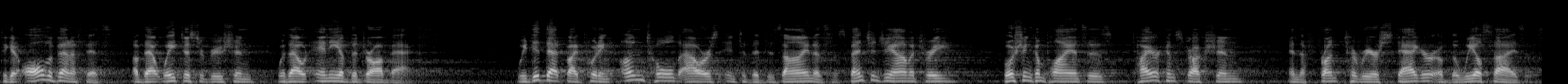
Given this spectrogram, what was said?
to get all the benefits of that weight distribution without any of the drawbacks. We did that by putting untold hours into the design of suspension geometry, bushing compliances, tire construction, and the front to rear stagger of the wheel sizes.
